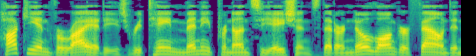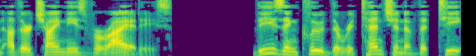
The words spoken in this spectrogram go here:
Hokkien varieties retain many pronunciations that are no longer found in other Chinese varieties. These include the retention of the t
